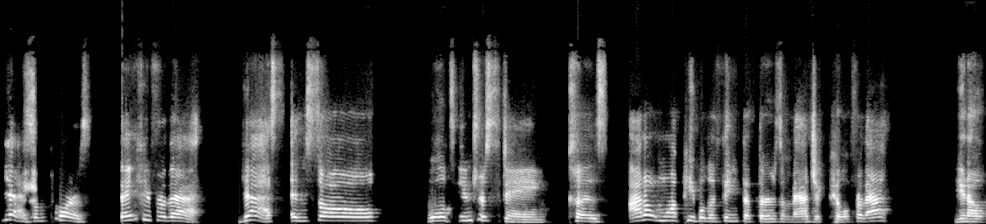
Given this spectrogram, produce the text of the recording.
Yes of course. Thank you for that. Yes and so well it's interesting because i don't want people to think that there's a magic pill for that. You know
